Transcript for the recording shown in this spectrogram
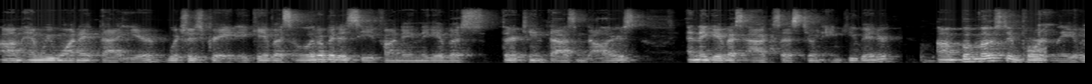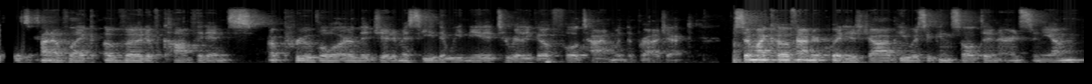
Um, and we won it that year, which was great. It gave us a little bit of seed funding. They gave us $13,000 and they gave us access to an incubator. Um, but most importantly, it was just kind of like a vote of confidence, approval, or legitimacy that we needed to really go full time with the project. So my co-founder quit his job. He was a consultant Ernst & Young.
